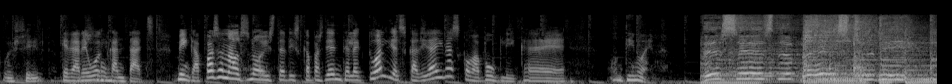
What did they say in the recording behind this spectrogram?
Pues sí. Quedareu Sí. encantats. Vinga, passen els nois de discapacitat intel·lectual i els cadiraires com a públic. Eh, continuem. This is the place to be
